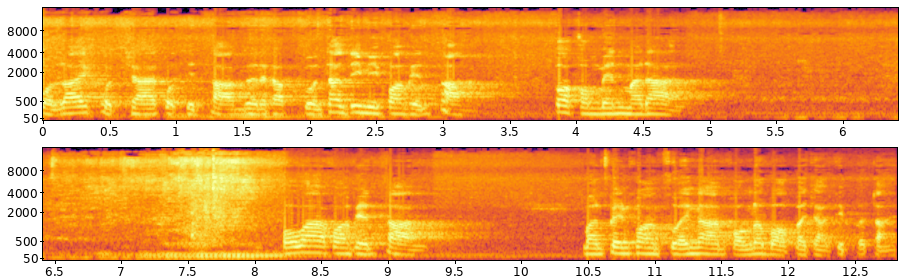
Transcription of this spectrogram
กดไลค์กดแชร์กดติดตามด้วยนะครับ ส่วนท่านที่มีความเห็นต่าง ก็คอมเมนต์มาได้ เพราะว่าความเห็นต่าง มันเป็นความสวยงามของระบอบประชาธิปไตย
